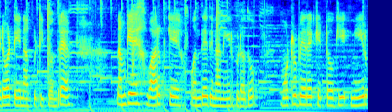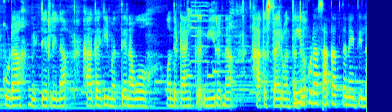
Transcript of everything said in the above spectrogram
ಎಡವಟ್ಟು ಏನಾಗ್ಬಿಟ್ಟಿತ್ತು ಅಂದರೆ ನಮಗೆ ವಾರಕ್ಕೆ ಒಂದೇ ದಿನ ನೀರು ಬಿಡೋದು. ಮೋಟ್ರ್ ಬೇರೆ ಕೆಟ್ಟೋಗಿ ನೀರು ಕೂಡ ಬಿಟ್ಟಿರಲಿಲ್ಲ. ಹಾಗಾಗಿ ಮತ್ತೆ ನಾವು ಒಂದು ಟ್ಯಾಂಕ್ ನೀರನ್ನು ಹಾಕಿಸ್ತಾ ಇರುವಂಥದ್ದು ಕೂಡ ಸಾಕಾಗ್ತಾನೆ ಇದ್ದಿಲ್ಲ.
